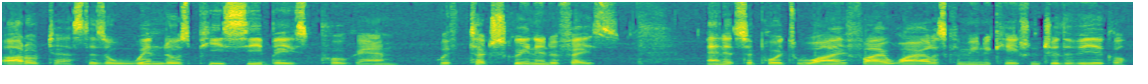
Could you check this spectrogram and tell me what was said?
Ottotest is a Windows PC-based program with touchscreen interface, and it supports Wi-Fi wireless communication to the vehicle.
